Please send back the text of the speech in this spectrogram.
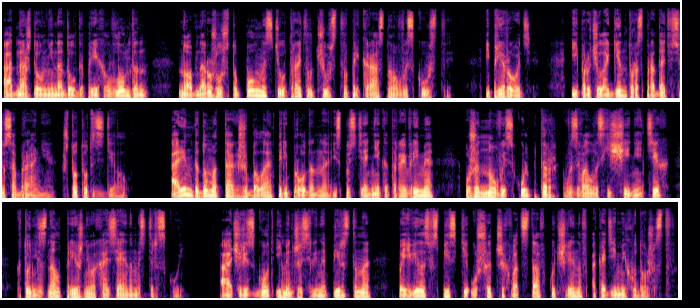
Однажды он ненадолго приехал в Лондон, но обнаружил, что полностью утратил чувство прекрасного в искусстве и природе, и поручил агенту распродать все собрание, что тот и сделал. Аренда дома также была перепродана, и спустя некоторое время уже новый скульптор вызывал восхищение тех, кто не знал прежнего хозяина мастерской. А через год имя Джаселина Пирстона появилось в списке ушедших в отставку членов Академии художеств.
